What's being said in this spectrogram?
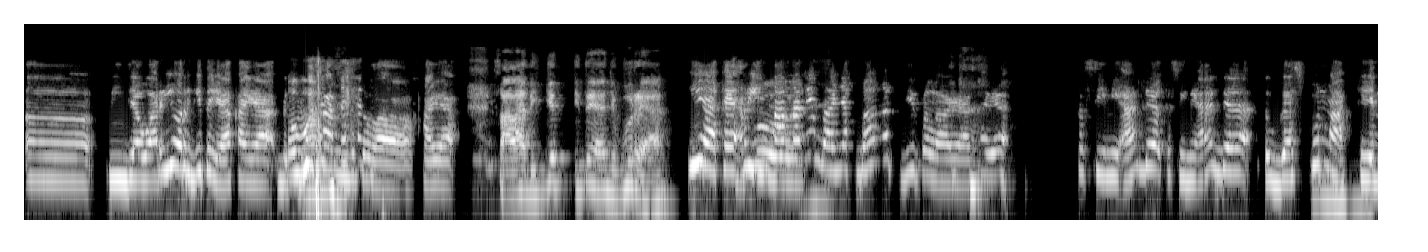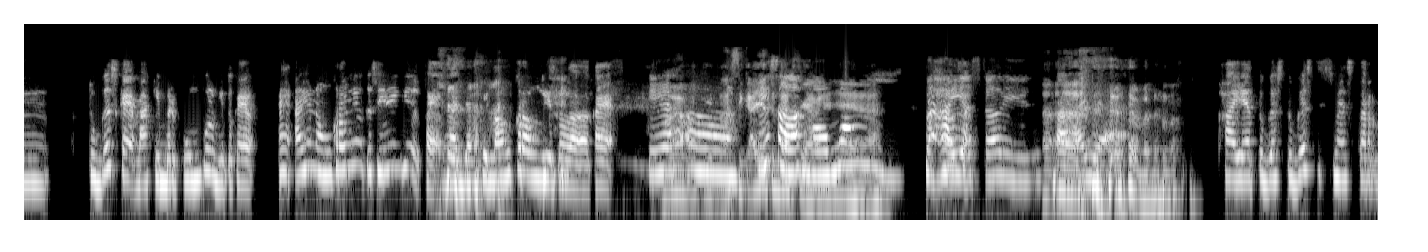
uh, Ninja Warrior gitu ya, kayak oh, deg gitu loh, kayak salah dikit itu ya jebur ya. Iya, kayak rintangannya banyak banget gitu loh ya, kayak ke sini ada, ke sini ada, tugas pun hmm. makin tugas kayak makin berkumpul gitu kayak eh ayo nongkrong yuk ke sini gitu kayak ngajakin nongkrong gitu loh kayak Iya, uh, asik aja salah ya, ngomong ya. bahaya sekali. Bahaya. Kayak tugas-tugas di semester 6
